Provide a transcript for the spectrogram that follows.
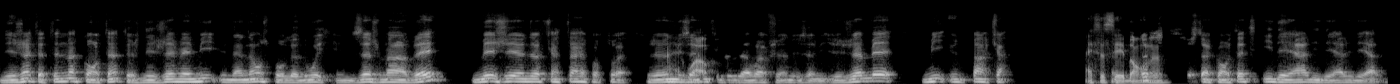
Les gens étaient tellement contents que je n'ai jamais mis une annonce pour le louer. Ils me disaient, je m'en vais, mais j'ai un locataire pour toi. J'ai un de mes amis qui veut l'avoir, j'ai un de mes amis. Je n'ai jamais mis une pancarte. ça, c'est bon. C'est un contexte idéal, idéal, idéal.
